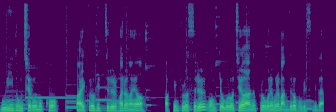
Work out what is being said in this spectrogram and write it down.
무이동체로 놓고 마이크로비트를 활용하여 마킨 플러스를 원격으로 제어하는 프로그램을 만들어 보겠습니다.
